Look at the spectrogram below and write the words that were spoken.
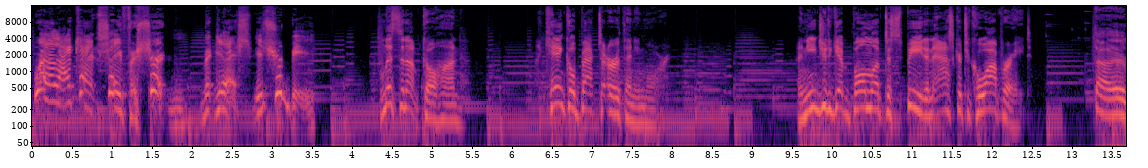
Well, I can't say for certain, but yes, it should be. Listen up, Gohan. I can't go back to Earth anymore. I need you to get Bulma up to speed and ask her to cooperate. Uh.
